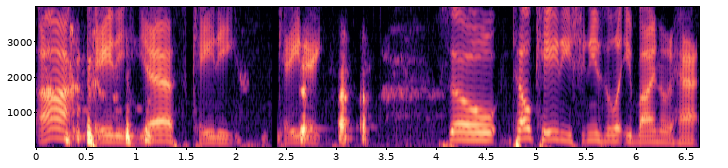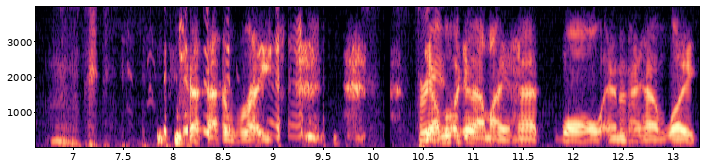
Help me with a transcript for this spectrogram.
Ah, Katie. yes, Katie. Katie. So tell Katie she needs to let you buy another hat. yeah, right. For yeah, I'm looking at my hat wall, and I have like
